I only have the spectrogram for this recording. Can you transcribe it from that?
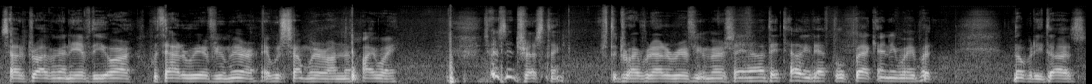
So I was driving on the FDR without a rear view mirror. It was somewhere on the highway. That's interesting. If the driver without a rear view mirror, saying, "No, they tell you they have to look back anyway," but nobody does.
